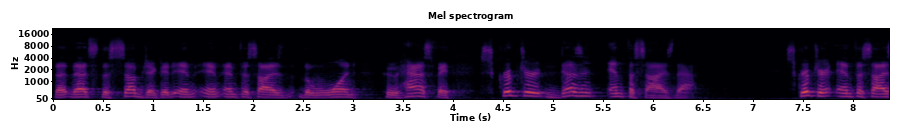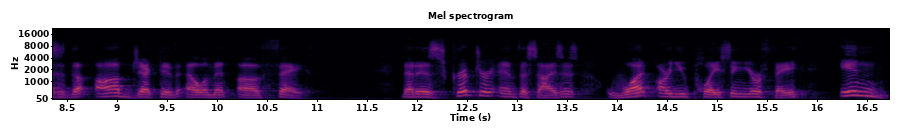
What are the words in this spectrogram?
That, that's the subject. It em- em- emphasizes the one who has faith. Scripture doesn't emphasize that. Scripture emphasizes the objective element of faith. That is, Scripture emphasizes what are you placing your faith in?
